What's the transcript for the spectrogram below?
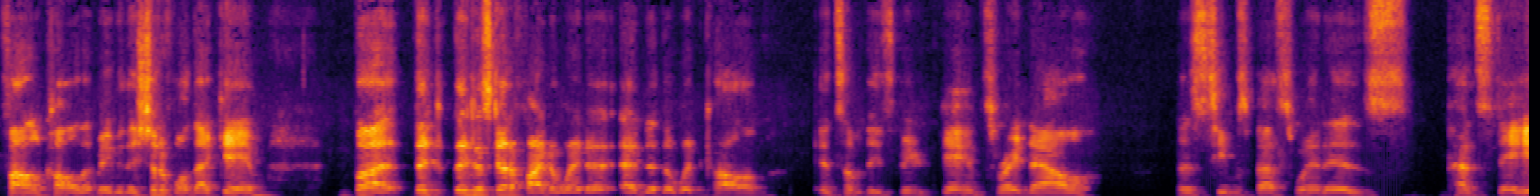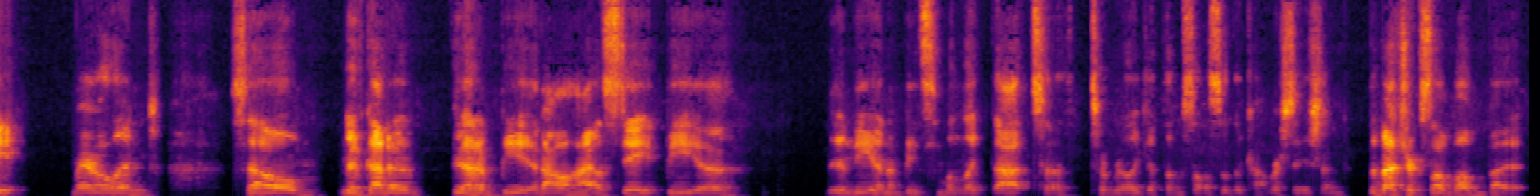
foul call that maybe they should have won that game. But they, they just got to find a way to end in the win column in some of these big games. Right now, this team's best win is Penn State, Maryland. So they've got to got to beat an Ohio State, beat a Indiana, beat someone like that to to really get themselves in the conversation. The metrics love them, but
